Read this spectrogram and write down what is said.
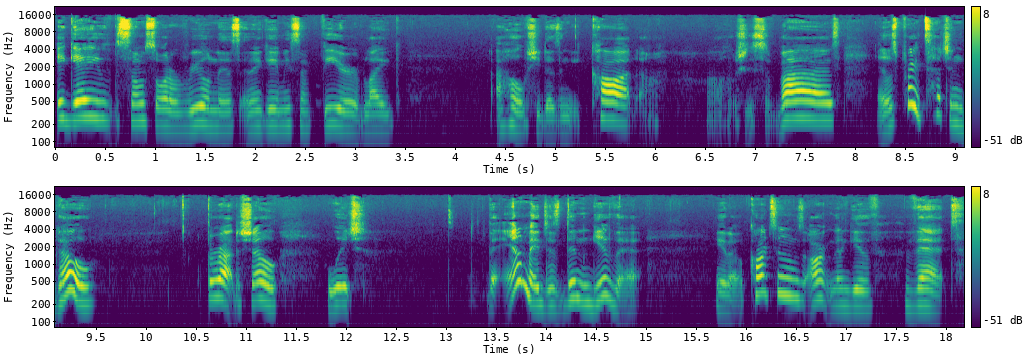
it gave some sort of realness and it gave me some fear. Like, I hope she doesn't get caught. I hope she survives. And it was pretty touch and go throughout the show, which the anime just didn't give that. You know, cartoons aren't going to give that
